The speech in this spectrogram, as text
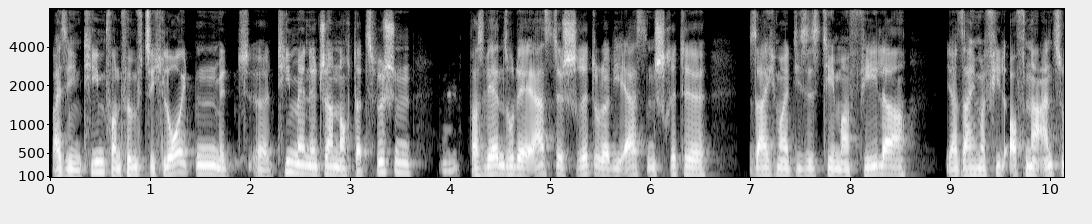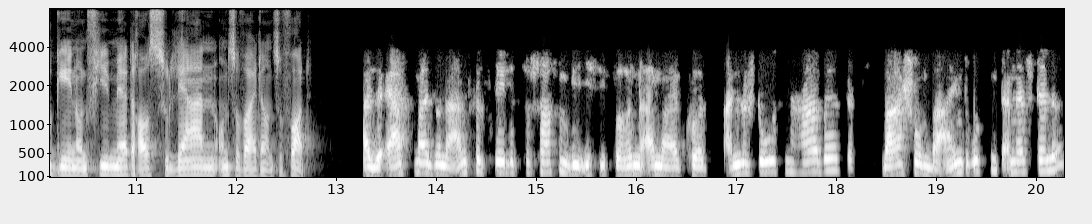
weiß ich, ein Team von 50 Leuten mit äh, Teammanagern noch dazwischen. Mhm. Was wären so der erste Schritt oder die ersten Schritte, sage ich mal, dieses Thema Fehler, ja, sage ich mal, viel offener anzugehen und viel mehr daraus zu lernen und so weiter und so fort? Also erstmal so eine Antrittsrede zu schaffen, wie ich sie vorhin einmal kurz angestoßen habe, das war schon beeindruckend an der Stelle.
